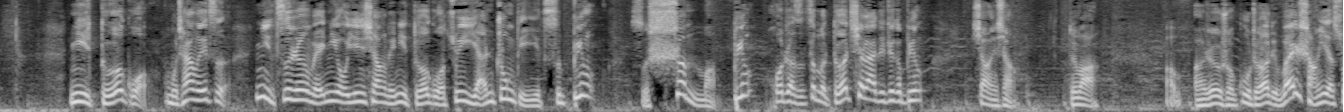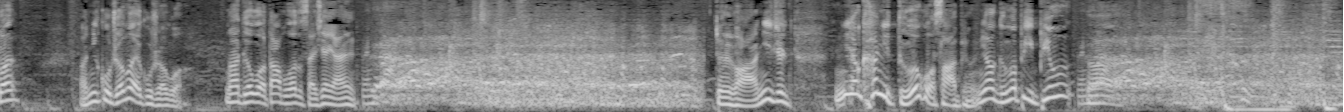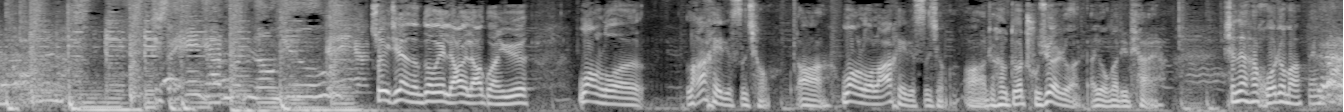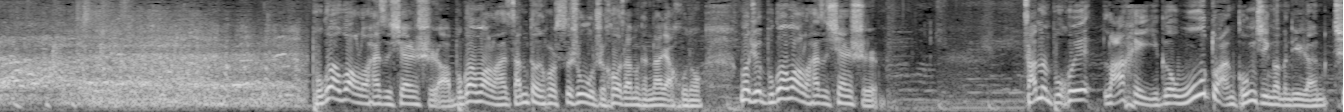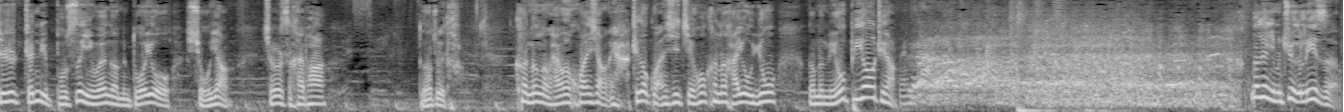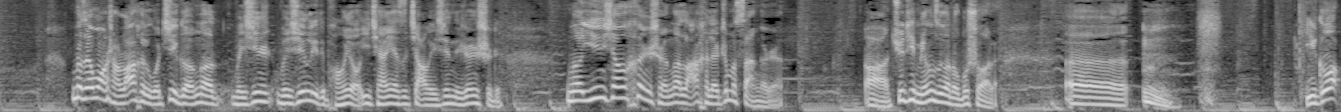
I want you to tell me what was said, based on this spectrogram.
你得过目前为止你自认为你有印象的你得过最严重的一次病是什么病，或者是怎么得起来的这个病？想一想，对吧？啊啊，这个说骨折的外伤也算啊，你骨折我也骨折过，我还得过大脖子腮腺炎。对吧？你这，你要看你得过啥病，你要跟我比病啊。所以今天跟各位聊一聊关于网络拉黑的事情啊，网络拉黑的事情啊，这还有得出血热的，哎呦我的天呀！现在还活着吗？不管网络还是现实啊，不管网络还是，咱们等一会儿四十五之后，咱们跟大家互动。我觉得不管网络还是现实。咱们不会拉黑一个无端攻击我们的人，其实真的不是因为我们多有修养，其实是害怕得罪他。可能我们还会幻想，哎呀，这个关系今后可能还有用，我们没有必要这样。我给你们举个例子，我在网上拉黑过几个我微信微信里的朋友，以前也是加微信的认识的，我印象很深，我拉黑了这么三个人，啊，具体名字我都不说了，呃。一个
